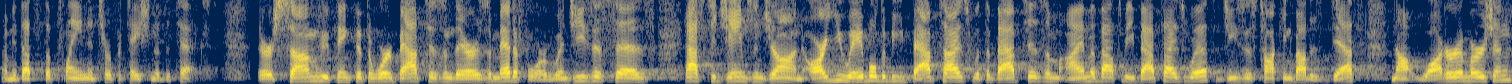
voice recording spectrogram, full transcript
I mean, that's the plain interpretation of the text. There are some who think that the word baptism there is a metaphor. When Jesus says, ask to James and John, Are you able to be baptized with the baptism I'm about to be baptized with? Jesus talking about his death, not water immersion.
